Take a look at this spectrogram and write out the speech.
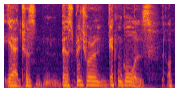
yeah, it was Bennettsbridge were getting goals up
